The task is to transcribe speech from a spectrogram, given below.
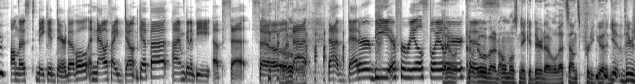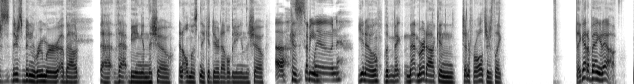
almost naked Daredevil, and now if I don't get that, I'm gonna be upset. So Oh. that that better be a for real I spoiler. don't I don't know about an almost naked Daredevil. That sounds pretty good. Yeah, there's there's been rumor about uh, that being in the show and almost naked Daredevil being in the show Ugh, because I mean you know the Ma- Matt Murdock and Jennifer Walters like they got to bang it out.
